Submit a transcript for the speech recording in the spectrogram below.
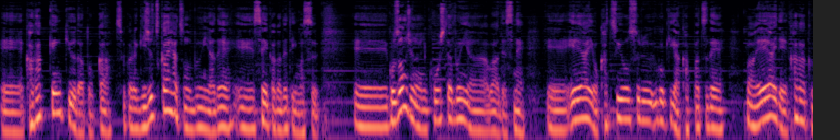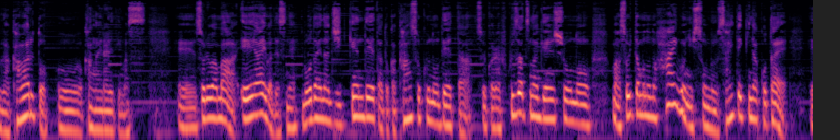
えー、科学研究だとかそれから技術開発の分野で、えー、成果が出ていますえー、ご存知のようにこうした分野はですね、えー、AI を活用する動きが活発で、まあ、AI で科学が変わると考えられています。えー、それはまあ AI はですね膨大な実験データとか観測のデータそれから複雑な現象の、まあ、そういったものの背後に潜む最適な答ええ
